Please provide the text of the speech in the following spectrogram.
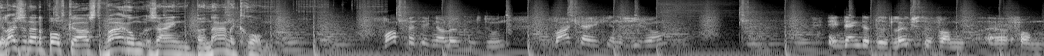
Je luistert naar de podcast Waarom zijn bananen krom? Wat vind ik nou leuk om te doen? Waar krijg ik energie van? Ik denk dat het leukste van, eh, van,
